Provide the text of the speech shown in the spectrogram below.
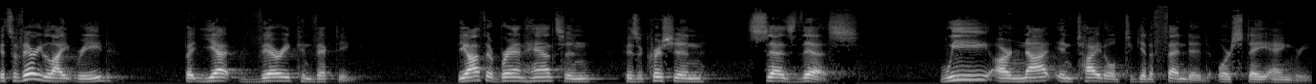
It's a very light read, but yet very convicting. The author, Brant Hansen, who's a Christian, says this We are not entitled to get offended or stay angry.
